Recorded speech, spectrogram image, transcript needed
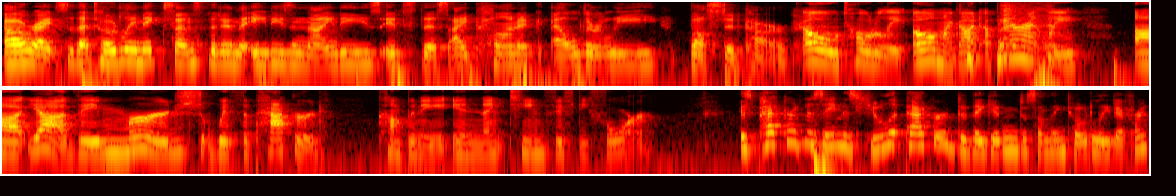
All right, so that totally makes sense that in the 80s and 90s, it's this iconic elderly busted car. Oh, totally. Oh my god. Apparently, uh, yeah, they merged with the Packard company in 1954. Is Packard the same as Hewlett Packard? Did they get into something totally different?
